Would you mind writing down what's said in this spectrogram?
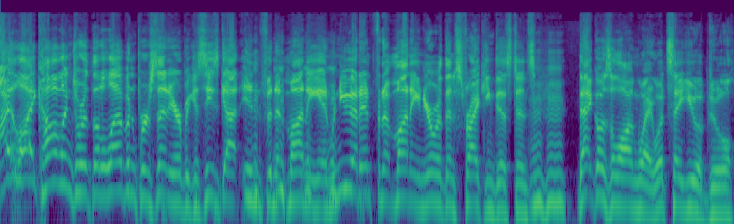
I like Hollingsworth at 11% here because he's got infinite money. And when you got infinite money and you're within striking distance, mm-hmm. that goes a long way. What say you, Abdul?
